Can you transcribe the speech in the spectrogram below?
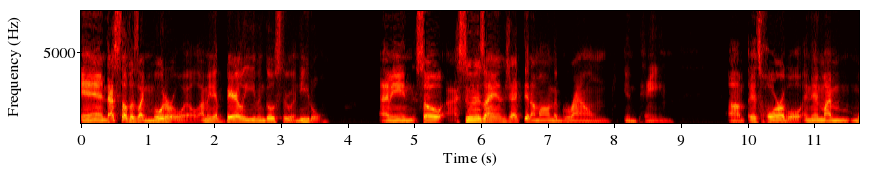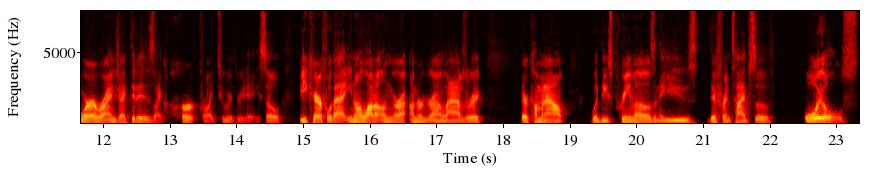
And that stuff is like motor oil. I mean, it barely even goes through a needle. I mean, so as soon as I inject it, I'm on the ground in pain. Um, it's horrible. And then my wherever I injected it is like hurt for like two or three days. So be careful that you know a lot of under, underground labs, Rick, they're coming out with these primos and they use different types of oils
